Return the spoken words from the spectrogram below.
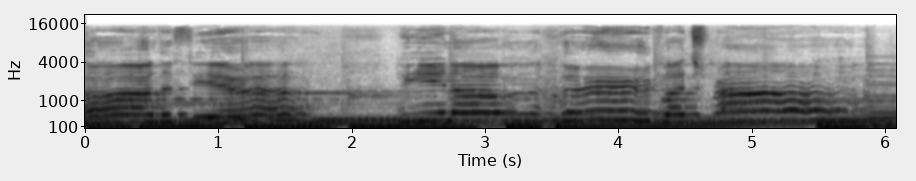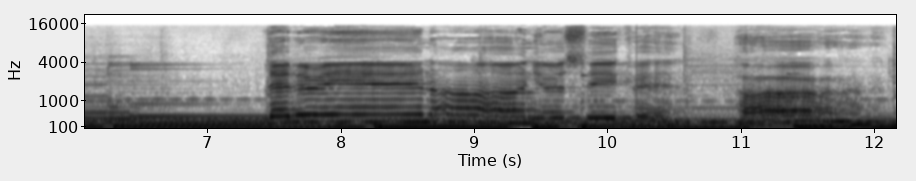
Or the fear of being overheard? What's wrong? Let her in on your secret heart.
